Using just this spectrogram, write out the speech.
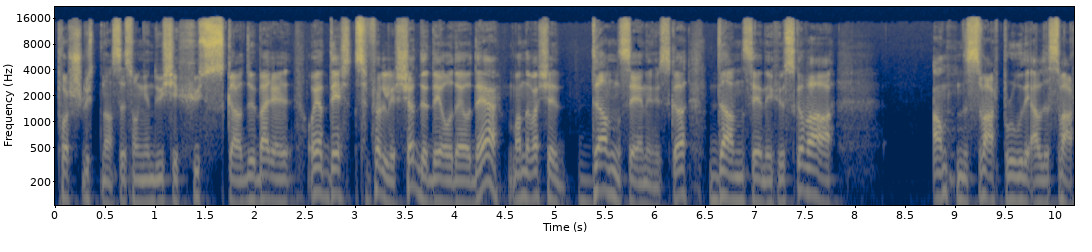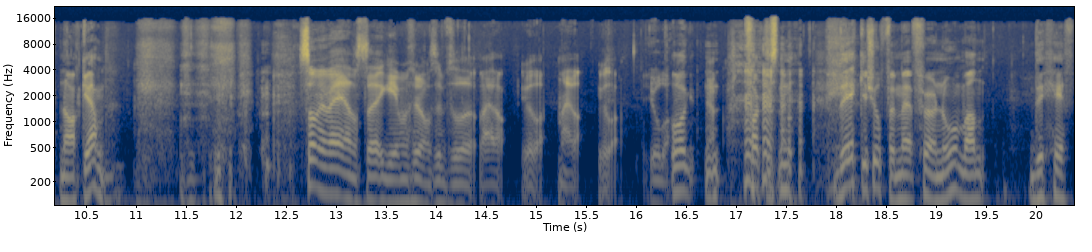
på slutten av sesongen du ikke husker. Du bare Å ja, det, selvfølgelig skjedde det og det og det, men det var ikke den scenen jeg husker. Den scenen jeg husker, var enten svært blodig eller svært naken. Som i hver eneste Game of Thrones-episode. Nei da, jo da, nei da, jo da. Jo da. Og faktisk, det er ikke oppe med før nå, men det har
